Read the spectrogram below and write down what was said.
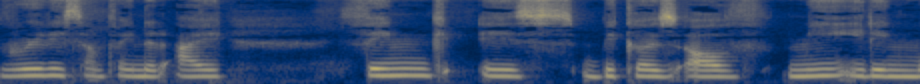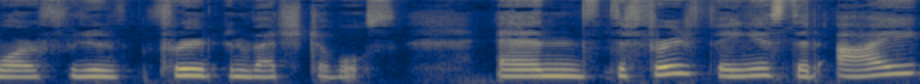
really something that I think is because of me eating more fruit and vegetables. And the third thing is that I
